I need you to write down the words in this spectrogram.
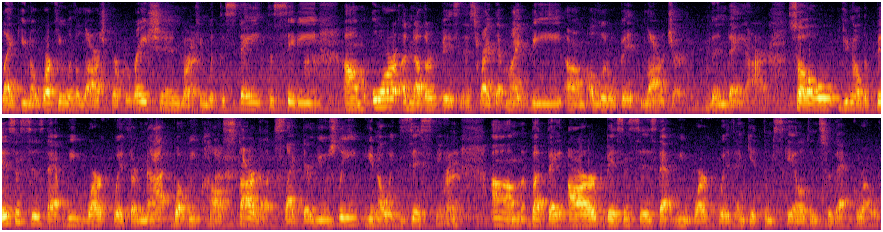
like, you know, working with a large corporation, Right. working with the state, the city, um, or another business, right, that might be um, a little bit larger than they are. So, you know, the businesses that we work with are not what we call startups, like they're usually, you know, existing. Right. Um, but they are businesses that we work with and get them scaled into that growth.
